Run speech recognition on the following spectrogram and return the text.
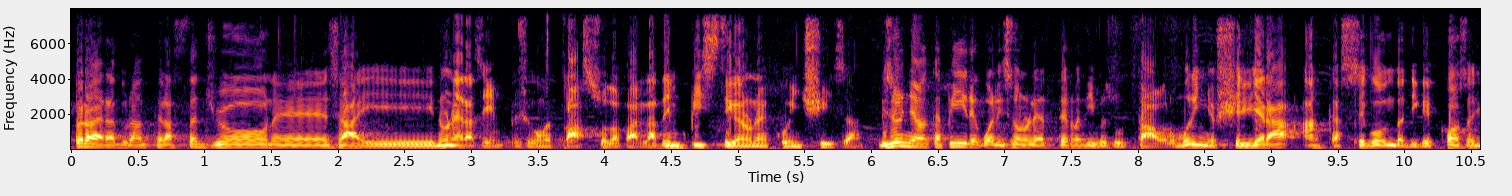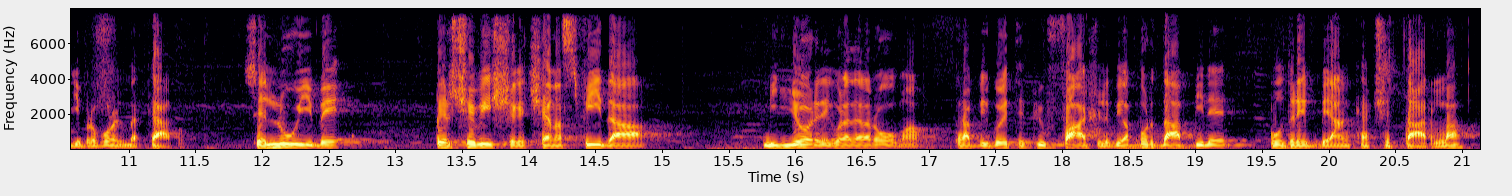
Però era durante la stagione, sai, non era semplice come passo da fare, la tempistica non è coincisa. Bisogna capire quali sono le alternative sul tavolo. Mourinho sceglierà anche a seconda di che cosa gli propone il mercato. Se lui ve- percepisce che c'è una sfida migliore di quella della Roma, tra virgolette più facile, più abbordabile, potrebbe anche accettarla.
